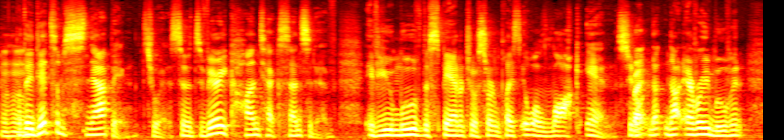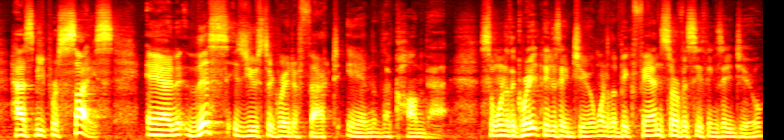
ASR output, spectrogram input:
but they did some snapping to it, so it's very context sensitive. If you move the spanner to a certain place, it will lock in. So Right. not, not every movement has to be precise, and this is used to great effect in the combat. So one of the great things they do, one of the big fan servicey things they do,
